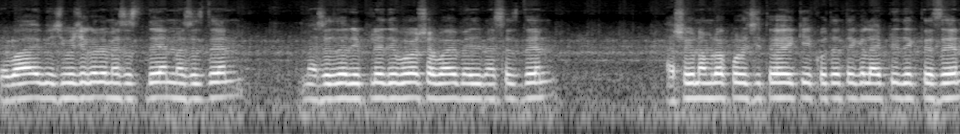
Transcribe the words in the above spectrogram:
সবাই বেশি বেশি করে মেসেজ দেন মেসেজ দেন। মেসেজে রিপ্লাই দেব, সবাই মেসেজ দেন। আসুন, আমরা পরিচিত হয়ে কি কোথা থেকে লাইভটি দেখতেছেন।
